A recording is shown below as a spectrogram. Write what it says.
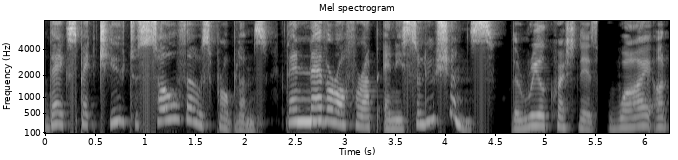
they expect you to solve those problems. They never offer up any solutions. The real question is, why on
